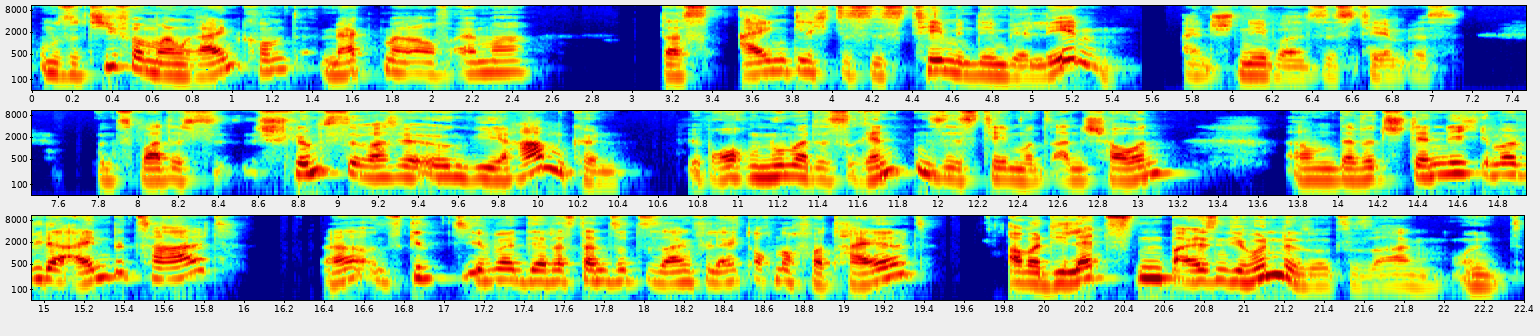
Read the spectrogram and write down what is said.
umso tiefer man reinkommt, merkt man auf einmal, dass eigentlich das System, in dem wir leben, ein Schneeballsystem ist. Und zwar das Schlimmste, was wir irgendwie haben können. Wir brauchen nur mal das Rentensystem uns anschauen. Ähm, da wird ständig immer wieder einbezahlt. Ja, und es gibt jemanden, der das dann sozusagen vielleicht auch noch verteilt. Aber die Letzten beißen die Hunde sozusagen. Und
